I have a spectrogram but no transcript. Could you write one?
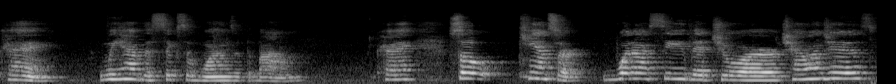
Okay, we have the Six of Wands at the bottom. Okay, so Cancer, what I see that your challenge is,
